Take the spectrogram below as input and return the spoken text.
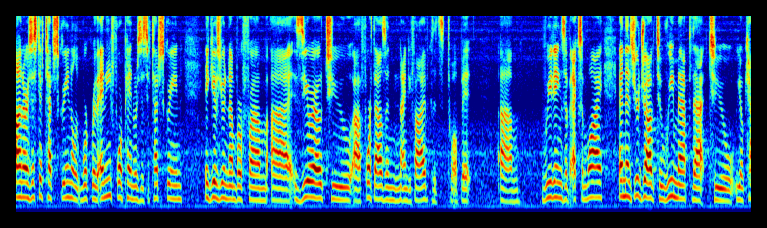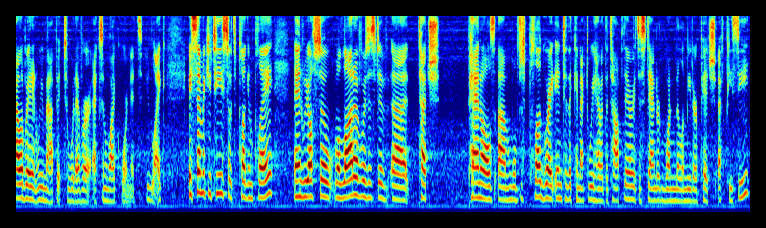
on a resistive touch screen. It'll work with any four pin resistive touch screen. It gives you a number from uh, 0 to uh, 4095 because it's 12 bit um, readings of X and Y. And then it's your job to remap that to, you know, calibrate it and remap it to whatever X and Y coordinates you'd like. It's STEMMA QT, so it's plug and play. And we also, a lot of resistive uh, touch panels um, will just plug right into the connector we have at the top there. It's a standard one millimeter pitch FPC,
